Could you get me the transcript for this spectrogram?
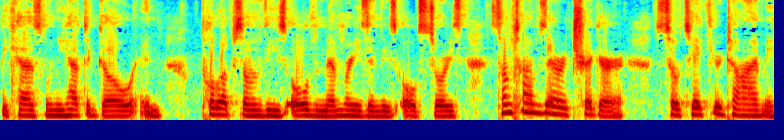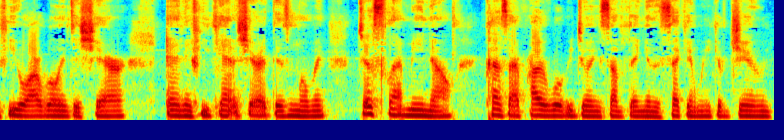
because when you have to go and pull up some of these old memories and these old stories, sometimes they're a trigger. So take your time if you are willing to share. And if you can't share at this moment, just let me know because I probably will be doing something in the second week of June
